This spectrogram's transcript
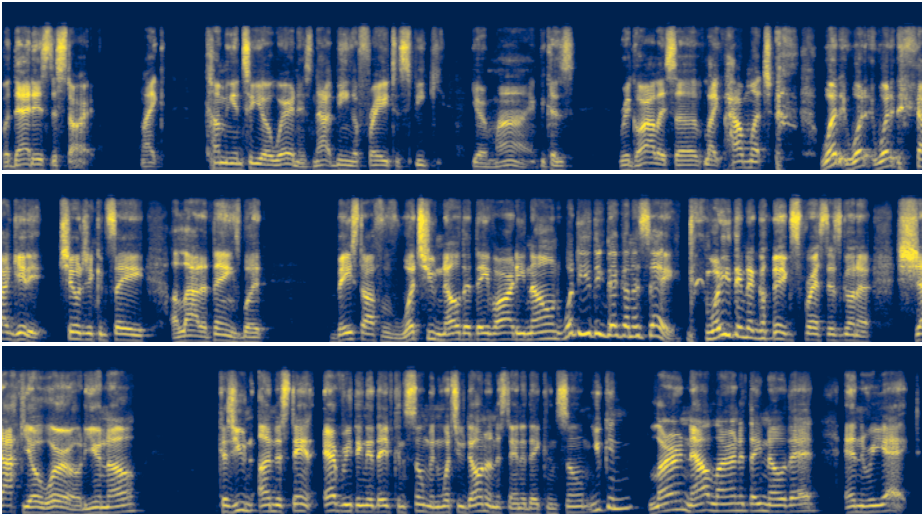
But that is the start. Like coming into your awareness, not being afraid to speak your mind because regardless of like how much what what what I get it. Children can say a lot of things, but based off of what you know that they've already known, what do you think they're gonna say? what do you think they're gonna express that's gonna shock your world, you know? Because you understand everything that they've consumed and what you don't understand that they consume, you can learn now, learn that they know that and react.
